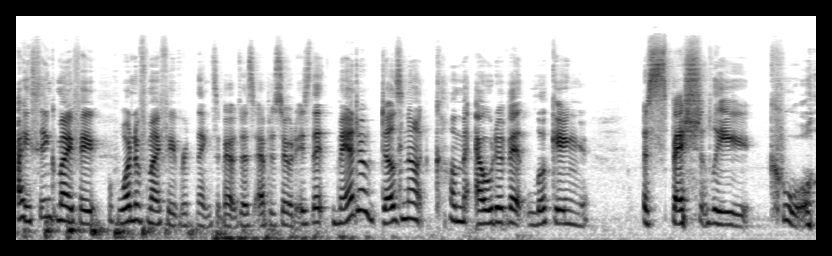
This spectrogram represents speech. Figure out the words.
I think, my fa- one of my favorite things about this episode is that Mando does not come out of it looking especially cool.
